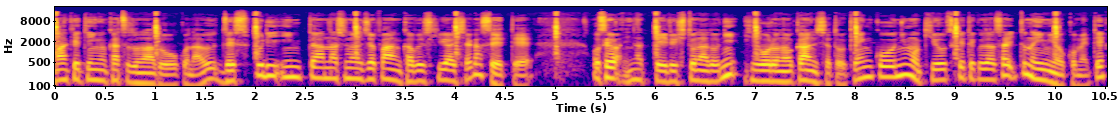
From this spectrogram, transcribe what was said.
マーケティング活動などを行うゼスプリインターナショナルジャパン株式会社が制定。お世話になっている人などに日頃の感謝と健康にも気をつけてくださいとの意味を込めて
